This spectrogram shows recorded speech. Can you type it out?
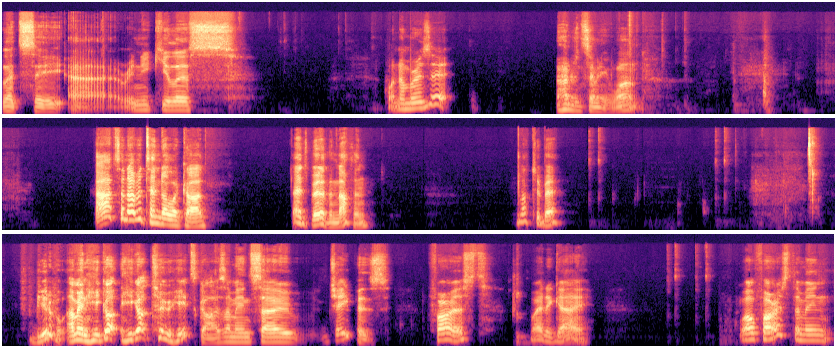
Let's see. Uh Reuniclus. What number is it? 171. Ah, it's another $10 card. That's better than nothing. Not too bad. Beautiful. I mean, he got he got two hits, guys. I mean, so jeepers. Forest, way to go. Well, Forest, I mean,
